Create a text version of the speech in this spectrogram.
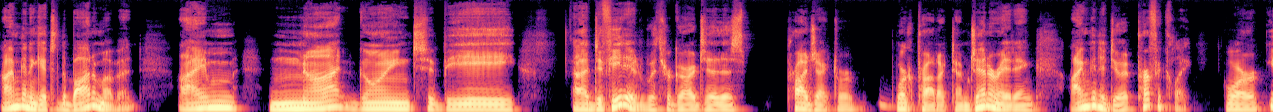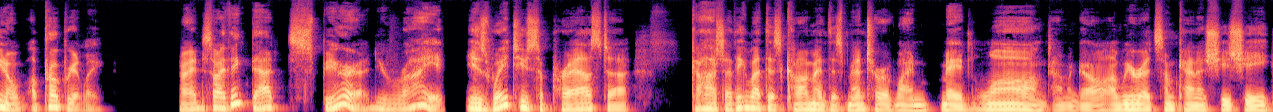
I'm going to get to the bottom of it. I'm not going to be uh, defeated with regard to this project or work product I'm generating. I'm going to do it perfectly or, you know, appropriately. Right. So I think that spirit, you're right, is way too suppressed. Uh, gosh, I think about this comment this mentor of mine made long time ago. Uh, we were at some kind of shishi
